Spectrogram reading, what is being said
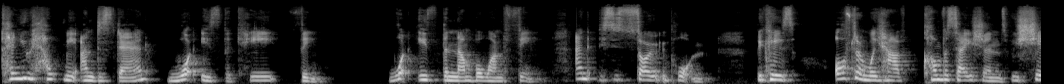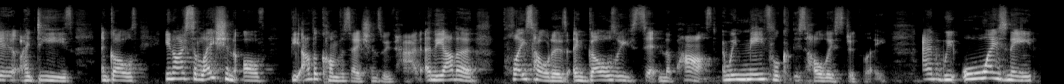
Can you help me understand what is the key thing? What is the number one thing? And this is so important because often we have conversations, we share ideas and goals in isolation of the other conversations we've had and the other placeholders and goals we've set in the past. And we need to look at this holistically. And we always need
